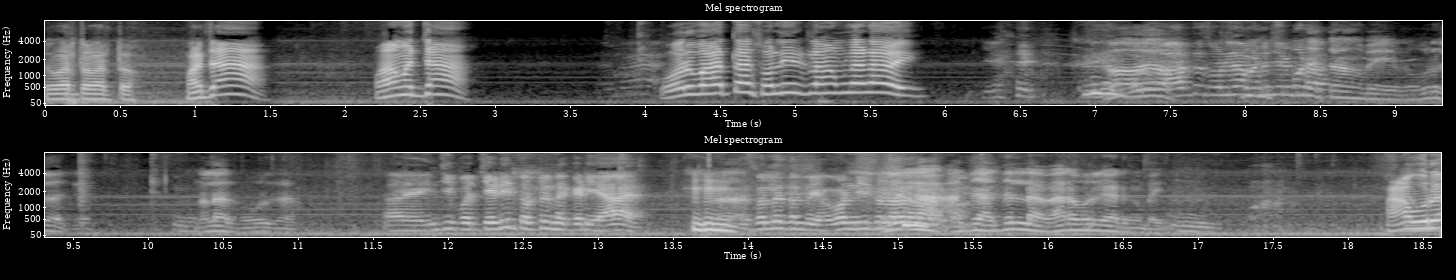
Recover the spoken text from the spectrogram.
வரட்டும் வரட்டும். மச்சான்! வா மச்சான். ஒரு வார்த்தை சொல்லியிருக்கலாம்லடா. நல்லா இருக்கும் ஊறுகாய். இஞ்சி பச்சடி தொட்டு நக்கடியா? சொல்லு தம்பி ஓ, நீ சொல்லாத இல்ல, அது அது இல்ல வேற ஊறுகாய் எடுங்க போய். நான் ஒரு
